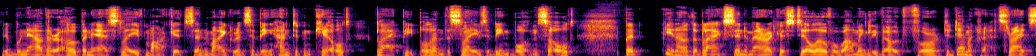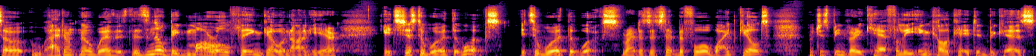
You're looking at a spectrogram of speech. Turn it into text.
now there are open air slave markets and migrants are being hunted and killed, black people, and the slaves are being bought and sold. But, you know, the blacks in America still overwhelmingly vote for the Democrats, right? So I don't know where this, there's no big moral thing going on here. It's just a word that works. It's a word that works, right? As I said before, white guilt, which has been very carefully inculcated because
